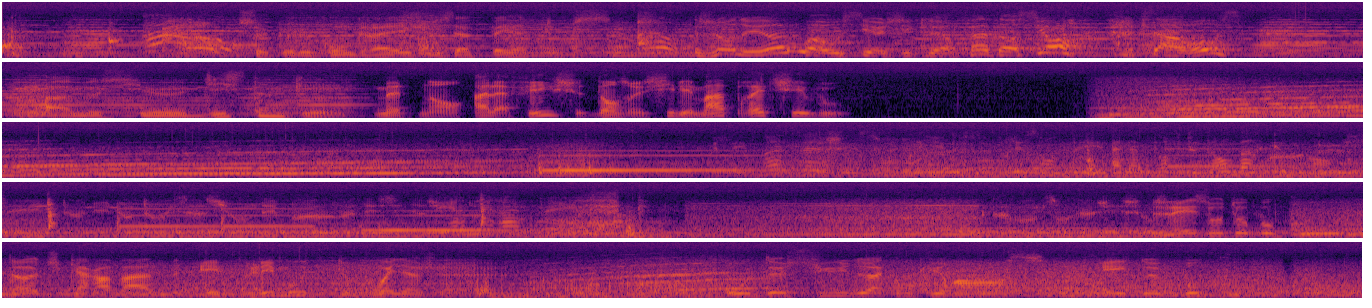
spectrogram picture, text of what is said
ce que le Congrès vous a fait à tous. J'en ai un, moi aussi, un gicleur. Fais attention, ça arrose. Un monsieur distingué. Maintenant, à l'affiche, dans un cinéma près de chez vous. Les passagers sont priés de se présenter à la porte d'embarquement. Dernier appel. Les autobocaux, Dodge Caravan et Plymouth Voyageurs. Au-dessus de la concurrence et de beaucoup.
